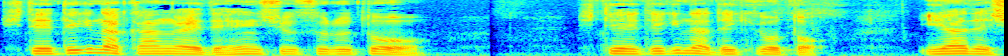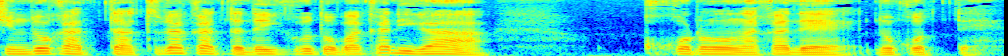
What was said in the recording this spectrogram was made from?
否定的な考えで編集すると否定的な出来事嫌でしんどかった辛かった出来事ばかりが心の中で残って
